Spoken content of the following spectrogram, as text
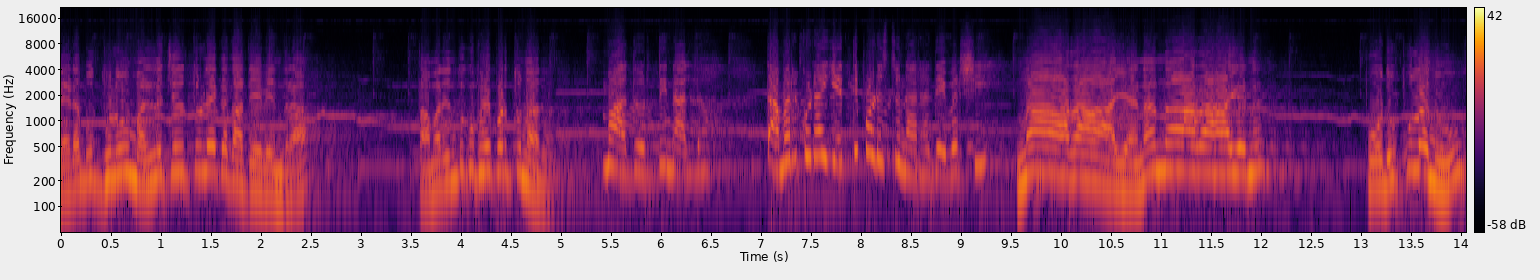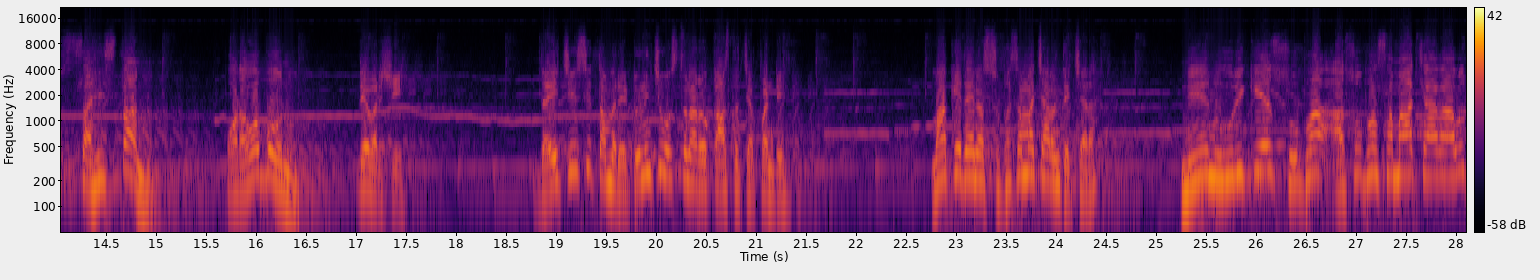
పెడబుద్ధులు మలిన చరిత్రులే కదా దేవేంద్ర. తమరెందుకు భయపడుతున్నారు? మా దుర్దినాల్లో తమరు కూడా ఎత్తి పొడుస్తున్నారా దేవర్షి? నారాయణ నారాయణ. పొడుపులను సహిస్తాను పొడవబోను. దేవర్షి దయచేసి తమరెటు నుంచి వస్తున్నారో కాస్త చెప్పండి. మాకేదైనా శుభ సమాచారం తెచ్చారా? నేను ఊరికే శుభ అశుభ సమాచారాలు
